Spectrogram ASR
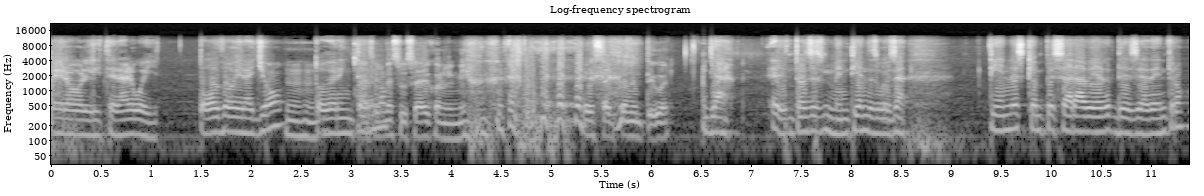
Pero literal, güey, todo era yo, todo era Así interno. me sucede con el mío. Exactamente igual. Ya, entonces me entiendes, güey. O sea, tienes que empezar a ver desde adentro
